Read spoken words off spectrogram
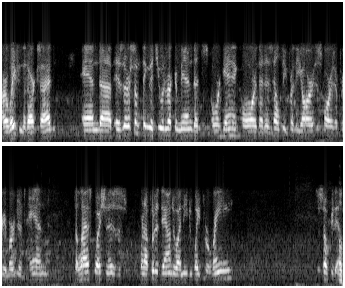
or away from the dark side. And uh, is there something that you would recommend that's organic or that is healthy for the yard as far as a pre-emergent? And the last question is, is when I put it down, do I need to wait for rain to soak it in?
